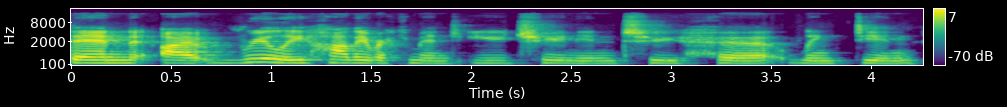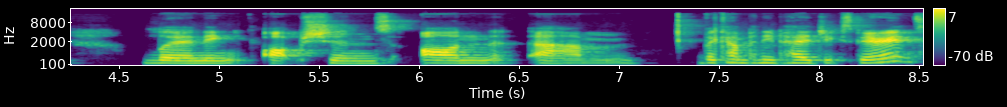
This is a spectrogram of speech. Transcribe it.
then I really highly recommend you tune into her LinkedIn learning options on um, the company page experience.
